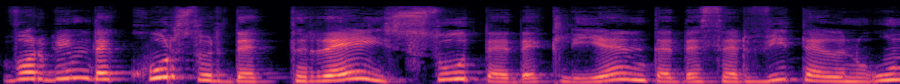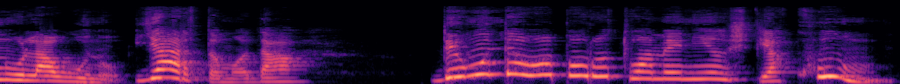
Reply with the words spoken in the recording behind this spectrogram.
vorbim de cursuri de 300 de cliente deservite în 1 la 1. Iartă-mă, dar de unde au apărut oamenii ăștia? Cum?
